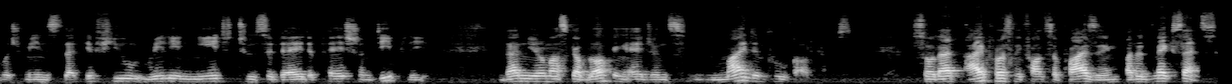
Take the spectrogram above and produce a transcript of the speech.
which means that if you really need to sedate a patient deeply, then neuromuscular blocking agents might improve outcomes. So that I personally found surprising, but it makes sense.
